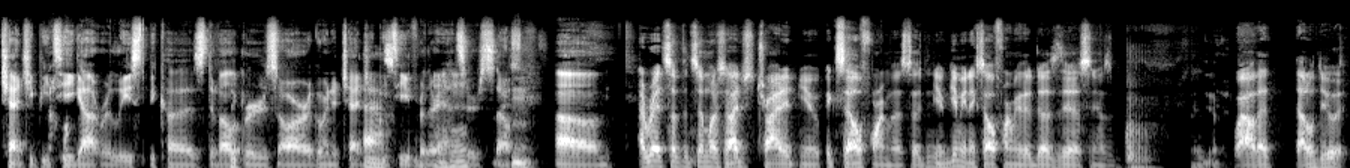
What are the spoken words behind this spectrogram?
ChatGPT got released because developers are going to ChatGPT for their Mhm. answers. So, Hmm. um, I read something similar, so I just tried it. You know, Excel formula. So you know, give me an Excel formula that does this, and it was, wow, that that'll do it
